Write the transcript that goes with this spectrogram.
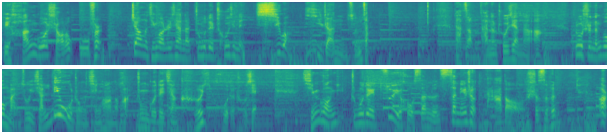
比韩国少了五分。这样的情况之下呢，中国队出现的希望依然存在。那怎么才能出现呢？啊，若是能够满足以下六种情况的话，中国队将可以获得出线。情况一，中国队最后三轮三连胜拿到十四分；二，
